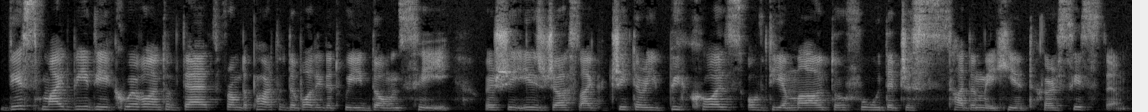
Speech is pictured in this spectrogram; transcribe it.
This might be the equivalent of that from the part of the body that we don't see, where she is just like jittery because of the amount of food that just suddenly hit her system.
